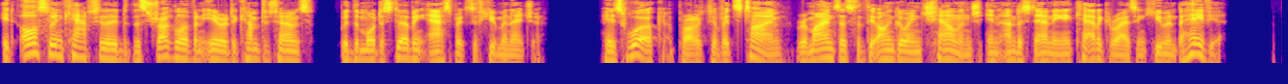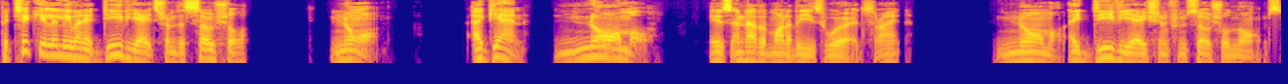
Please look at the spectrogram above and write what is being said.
it also encapsulated the struggle of an era to come to terms with the more disturbing aspects of human nature. His work, a product of its time, reminds us of the ongoing challenge in understanding and categorizing human behavior, particularly when it deviates from the social norm. Again, normal is another one of these words, right? Normal, a deviation from social norms.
